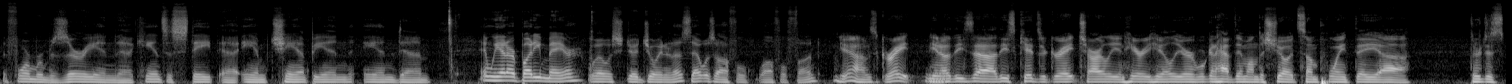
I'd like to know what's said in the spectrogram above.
the former Missouri and uh, Kansas State uh, AM champion, and um, and we had our buddy Mayor who was uh, joining us. That was awful, awful fun. Yeah, it was great. You Yeah. know, these uh, these kids are great. Charlie and Harry Hillier. We're gonna have them on the show at some point. They uh, they're just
